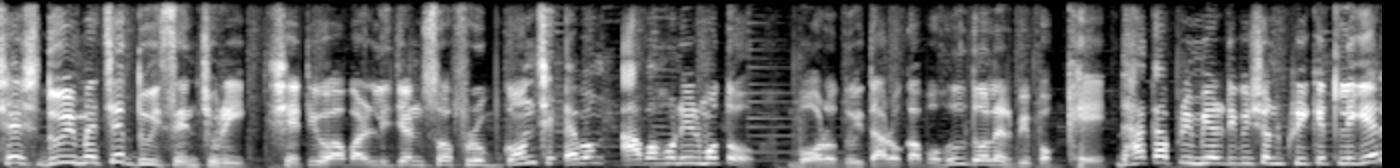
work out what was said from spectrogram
শেষ দুই ম্যাচে দুই সেঞ্চুরি। সেটিও আবার লিজেন্ডস অফ রূপগঞ্জ এবং আবাহনীর মতো বড় দুই তারকাবহুল দলের বিপক্ষে। ঢাকা প্রিমিয়ার ডিভিশন ক্রিকেট লিগের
